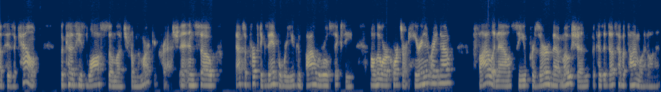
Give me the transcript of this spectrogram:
of his account because he's lost so much from the market crash. And, and so that's a perfect example where you can file a Rule 60, although our courts aren't hearing it right now. File it now so you preserve that motion because it does have a timeline on it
